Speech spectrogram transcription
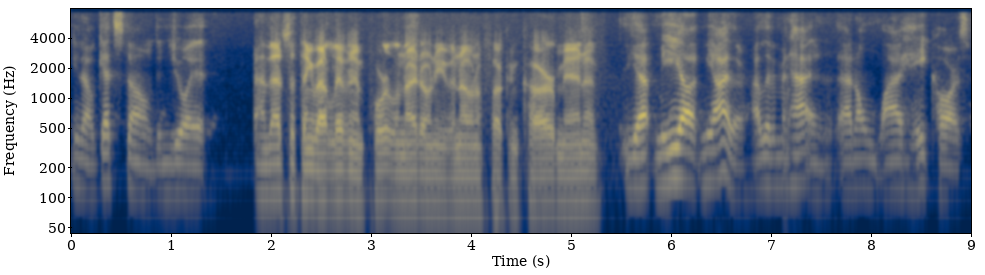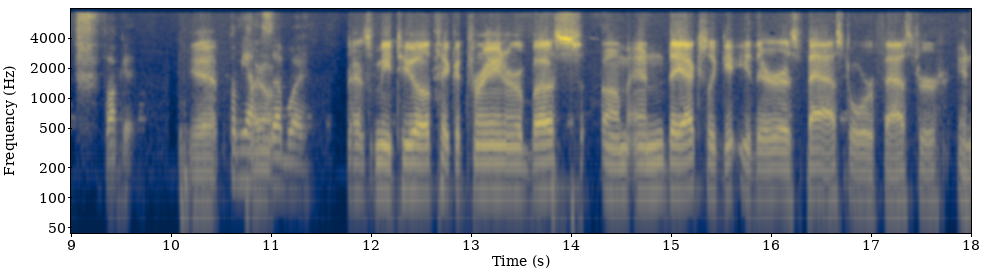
you know, get stoned, enjoy it. and that's the thing about living in Portland. I don't even own a fucking car, man. I, Yep, me, uh, me either. I live in Manhattan. I don't, I hate cars. Fuck it. yeah, Put me on the subway. That's me too. I'll take a train or a bus, um, and they actually get you there as fast or faster in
